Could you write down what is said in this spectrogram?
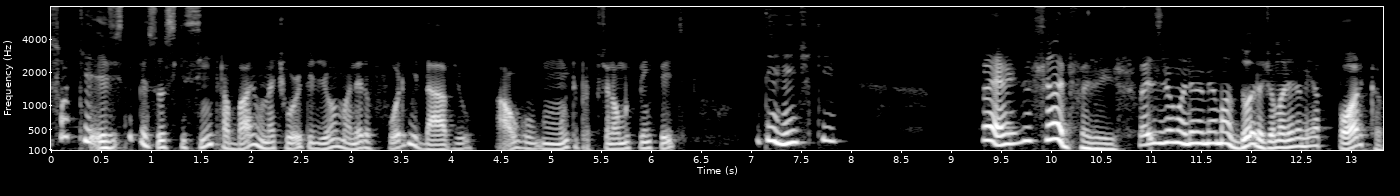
Só que existem pessoas que sim trabalham network de uma maneira formidável, algo muito profissional, muito bem feito. E tem gente que é, não sabe fazer isso. Faz de uma maneira meio amadora, de uma maneira meio porca.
